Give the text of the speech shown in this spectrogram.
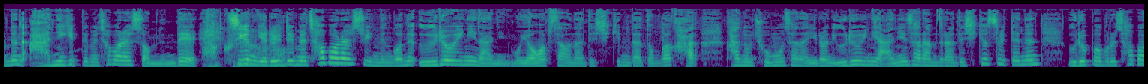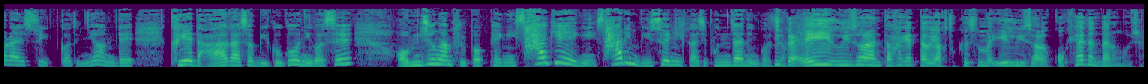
는 아니기 때문에 처벌할 수 없는데 아, 지금 예를 들면 처벌할 수 있는 거는 의료인이 아닌 뭐 영업 사원한테 시킨다던가 가, 간호조무사나 이런 의료인이 아닌 사람들한테 시켰을 때는 의료법으로 처벌할 수 있거든요. 근데 그에 나아가서 미국은 이것을 엄중한 불법 행위, 사기 행위, 살인 미수 행위까지 본다는 거죠. 그러니까 A 의사한테 하겠다고 약속했으면 A 의사가 꼭 해야 된다는 거죠.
